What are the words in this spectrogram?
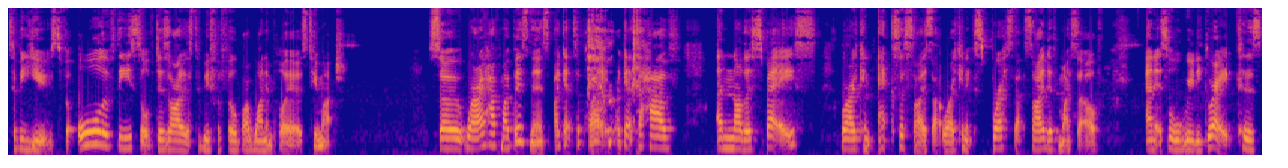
to be used for all of these sort of desires to be fulfilled by one employer it's too much so where I have my business, I get to play. I get to have another space where I can exercise that, where I can express that side of myself. And it's all really great because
